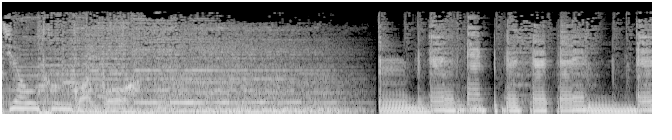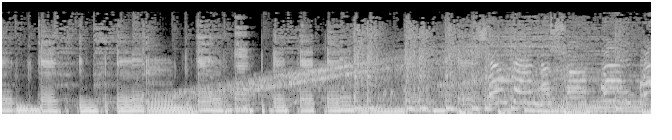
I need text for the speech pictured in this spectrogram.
交通广播。向烦恼说拜拜，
